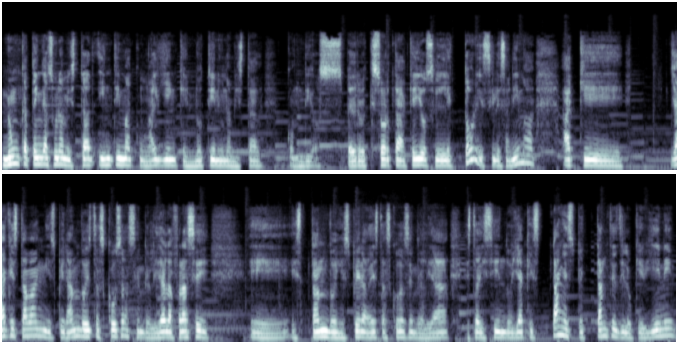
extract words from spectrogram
nunca tengas una amistad íntima con alguien que no tiene una amistad con Dios. Pedro exhorta a aquellos lectores y les anima a que ya que estaban esperando estas cosas, en realidad la frase eh, estando en espera de estas cosas, en realidad está diciendo ya que están expectantes de lo que viene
